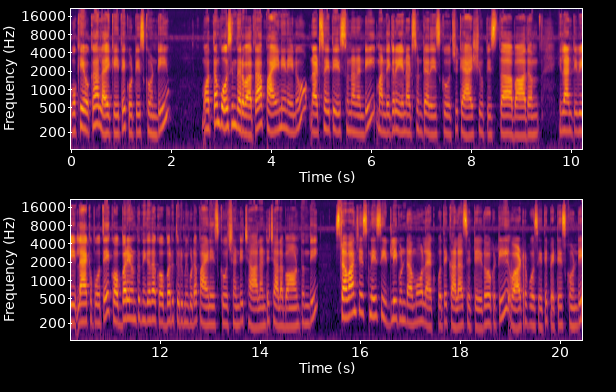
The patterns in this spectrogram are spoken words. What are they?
ఒకే ఒక లైక్ అయితే కొట్టేసుకోండి. మొత్తం పోసిన తర్వాత పైన నేను నట్స్ అయితే వేస్తున్నానండి. మన దగ్గర ఏ నట్స్ ఉంటే అది వేసుకోవచ్చు. క్యాష్యూ పిస్తా బాదం ఇలాంటివి. లేకపోతే కొబ్బరి ఉంటుంది కదా కొబ్బరి తురిమి కూడా పైన వేసుకోవచ్చు అండి చాలా అంటే చాలా బాగుంటుంది. స్టవ్ ఆన్ చేసుకునేసి ఇడ్లీ గుండామో లేకపోతే కళా సెట్ ఏదో ఒకటి వాటర్ పోసి అయితే పెట్టేసుకోండి.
